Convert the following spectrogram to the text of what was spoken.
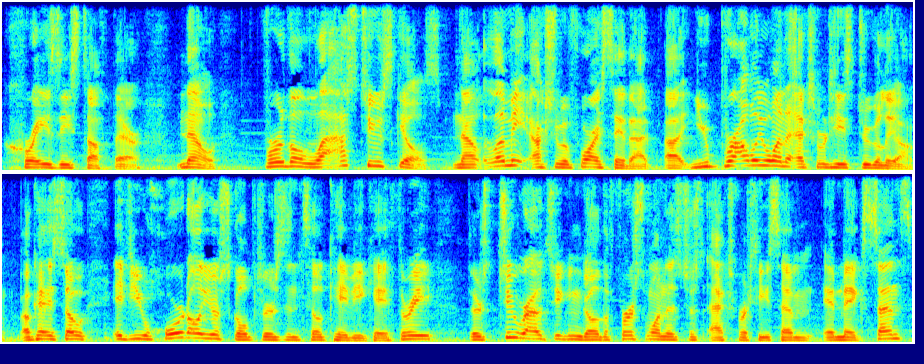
Crazy stuff there. Now for the last two skills now let me actually before I say that uh, you probably want to expertise Zhuge Liang okay? So if you hoard all your sculptures until kvk 3 there's two routes you can go. The first one is just expertise him. It makes sense.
